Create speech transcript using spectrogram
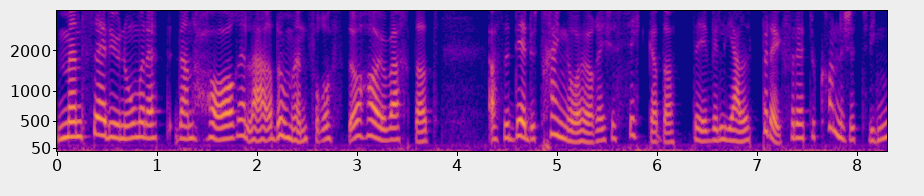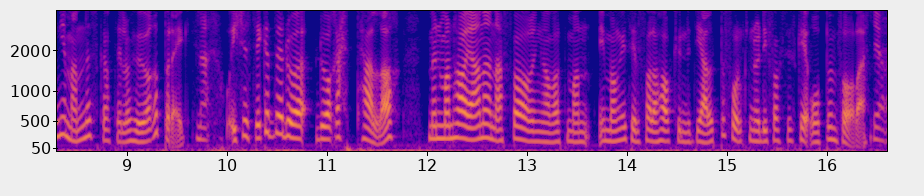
Men så er det jo noe med det at den harde lærdommen for oss da har jo vært at Altså Det du trenger å høre, er ikke sikkert at det vil hjelpe deg. For du kan ikke tvinge mennesker til å høre på deg. Nei. Og ikke sikkert det du har, du har rett heller, men man har gjerne en erfaring av at man i mange tilfeller har kunnet hjelpe folk når de faktisk er åpne for det. Ja.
